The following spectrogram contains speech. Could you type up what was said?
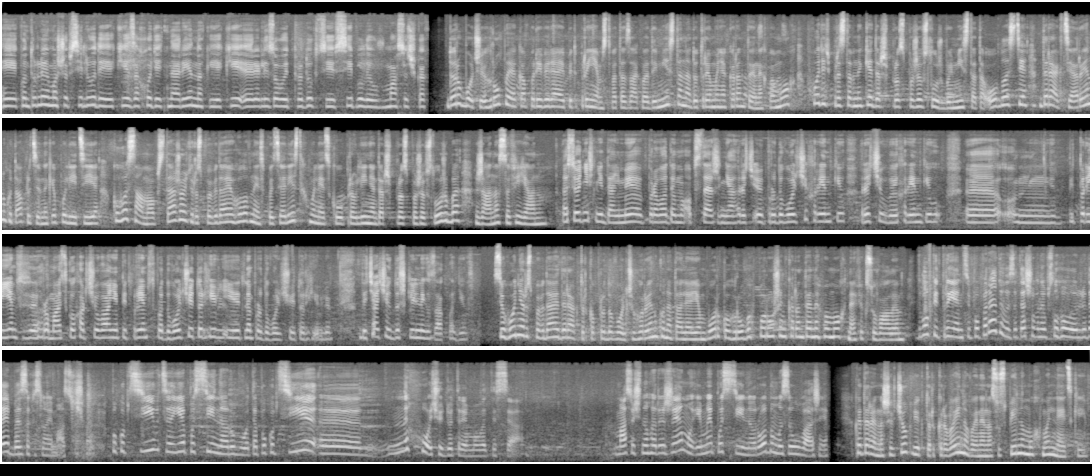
І контролюємо, щоб всі люди, які заходять на ринок і які е, реалізовують продукцію, всі були в масочках. До робочої групи, яка перевіряє підприємства та заклади міста на дотримання карантинних вимог, входять представники Держпродспоживслужби міста та області, дирекція ринку та працівники поліції. Кого саме обстежують, розповідає головний спеціаліст Хмельницького управління Держпродспоживслужби Жанна Софіян. На сьогоднішній день ми проводимо обстеження реч- продовольчих ринків, речових ринків, е, підприємств громадського харчування, підприємств продовольчої торгівлі і непродовольчої торгівлі, дитячих дошкільних закладів. Сьогодні розповідає директорка продовольчого ринку Наталія Ямборко, грубих порушень карантинних вимог не фіксували. Двох підприємців попередили за те, що вони обслуговували людей без захисної масочки. Покупців це є постійна робота. Покупці е, не хочуть дотримуватися масочного режиму, і ми постійно робимо зауваження. Катерина Шевчук, Віктор Кривий. Новини на Суспільному. Хмельницький.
